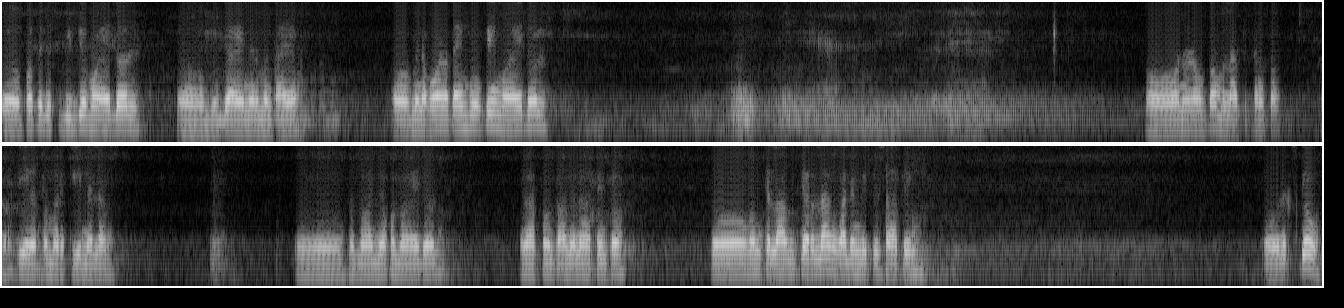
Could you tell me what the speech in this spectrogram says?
So, for today's video mga idol, so, bigayan na naman tayo. So, may nakuha na tayong booking mga idol. So, ano lang to, malapit lang to. Marikina to, Marikina lang. So, samahan niyo ako mga idol. Tara, puntaan na natin to. So, 1 kilometer lang, galing dito sa atin. So, let's go.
